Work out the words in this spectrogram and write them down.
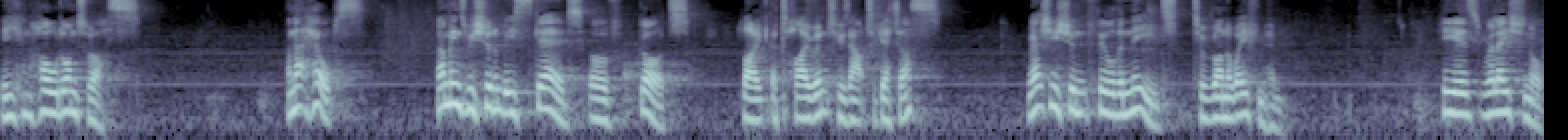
He can hold on to us. And that helps. That means we shouldn't be scared of God, like a tyrant who's out to get us. We actually shouldn't feel the need to run away from Him. He is relational.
